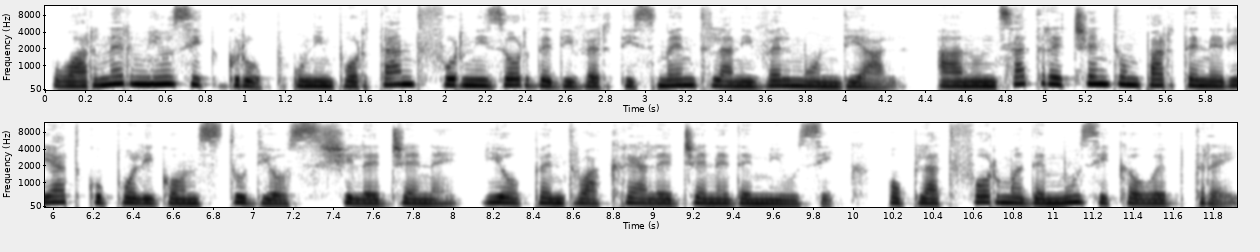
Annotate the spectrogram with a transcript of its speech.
Warner Music Group, un important furnizor de divertisment la nivel mondial, a anunțat recent un parteneriat cu Polygon Studios și Legene, IO pentru a crea Legene de Music, o platformă de muzică Web3.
